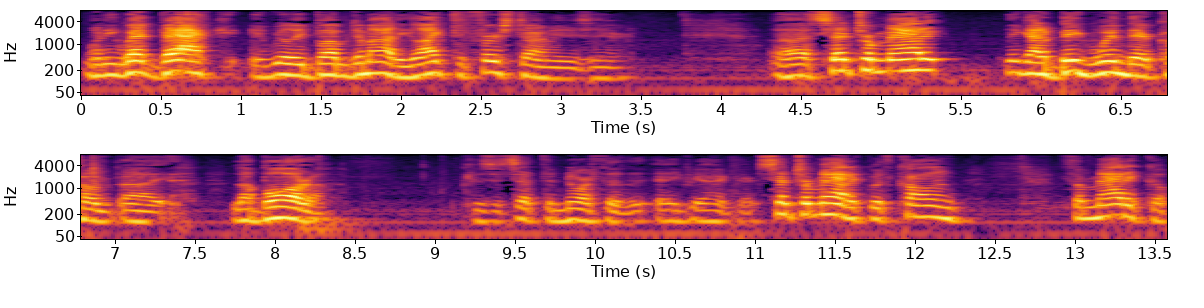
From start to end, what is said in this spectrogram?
When he went back, it really bummed him out. He liked it the first time he was there. Uh, Centro-matic, they got a big win there called uh, Labora, because it's at the north of the Adriatic there. Centro-matic with Calling Thermatico.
